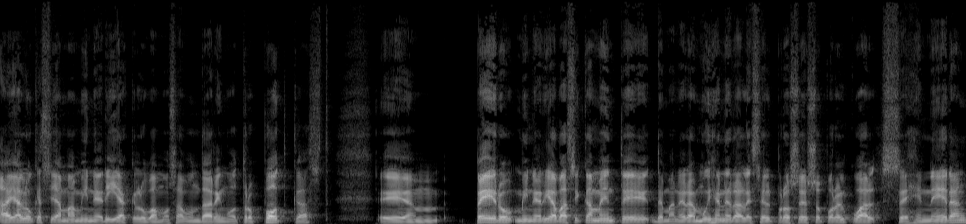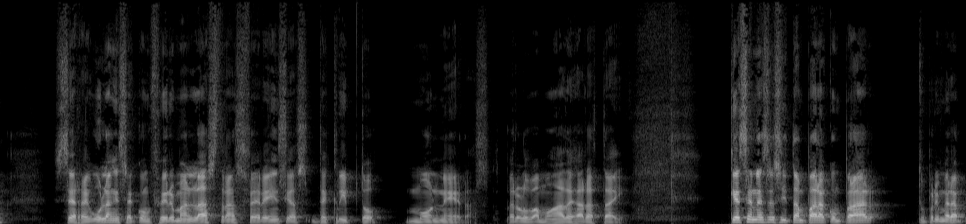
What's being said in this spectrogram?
hay, algo que se llama minería, que lo vamos a abundar en otro podcast. Eh, pero minería básicamente, de manera muy general, es el proceso por el cual se generan, se regulan y se confirman las transferencias de criptomonedas. Pero lo vamos a dejar hasta ahí. ¿Qué se necesitan para comprar tu primera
